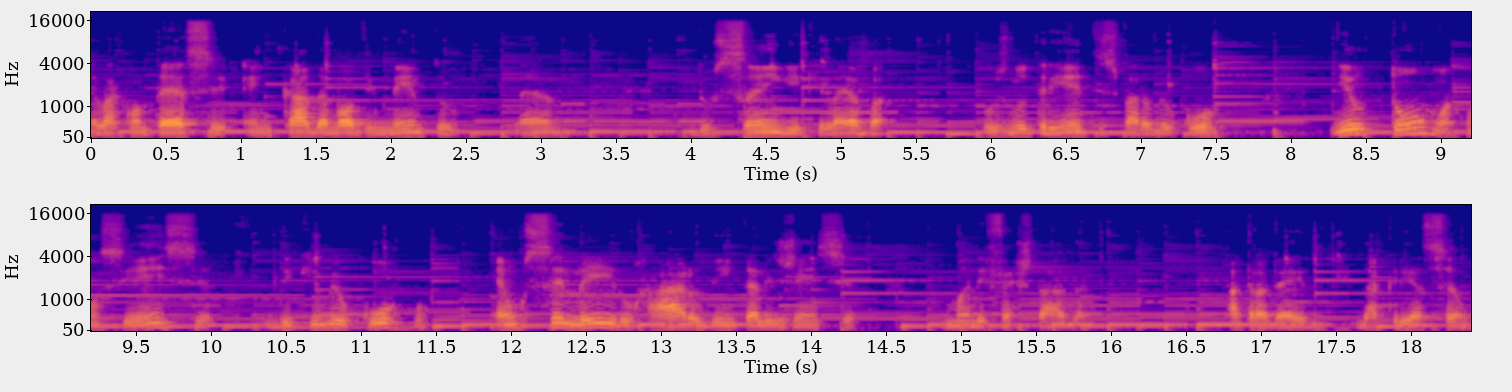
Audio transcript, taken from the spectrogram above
ela acontece em cada movimento né, do sangue que leva os nutrientes para o meu corpo. E eu tomo a consciência de que o meu corpo é um celeiro raro de inteligência manifestada através da criação.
